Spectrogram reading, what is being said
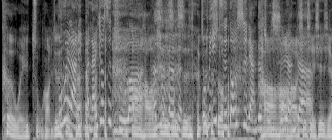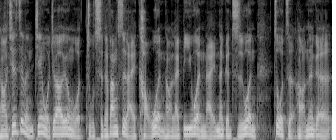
客为主哈，就是不会啦，你本来就是主了。哦，好，是是是，我们一直都是两个主持人的。谢谢谢谢哈。其实这本今天我就要用我主持的方式来拷问哈，来逼问，来那个质问。作者哈，那个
